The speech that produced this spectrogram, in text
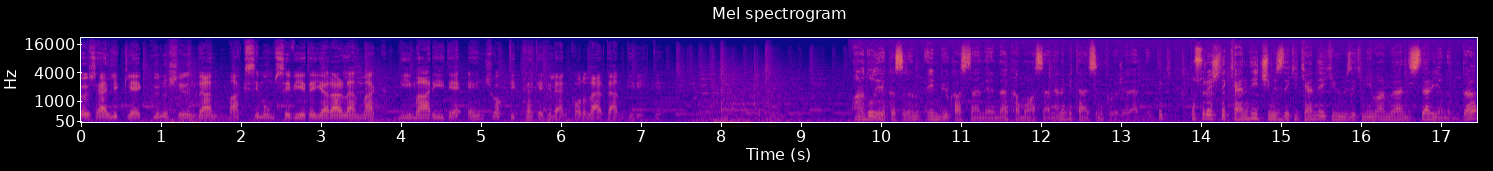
Özellikle gün ışığından maksimum seviyede yararlanmak mimaride en çok dikkat edilen konulardan biriydi. Anadolu yakasının en büyük hastanelerinden, kamu hastanelerinden bir tanesini projelendirdik. Bu süreçte kendi içimizdeki, kendi ekibimizdeki mimar mühendisler yanında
